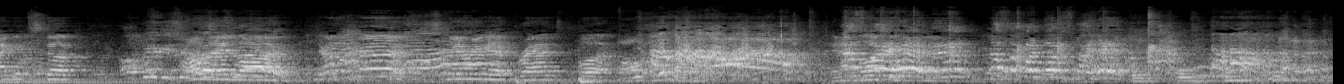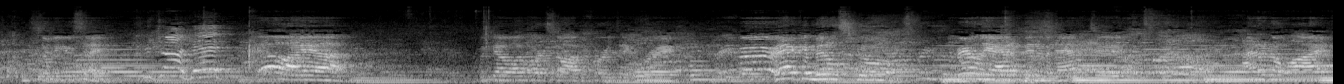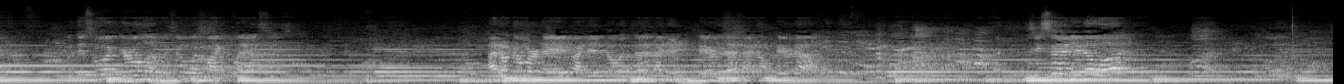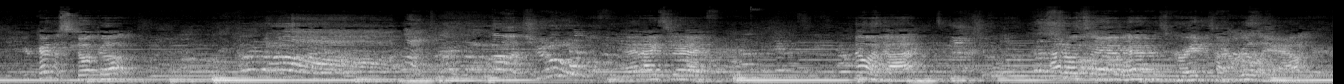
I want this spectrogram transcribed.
I get stuck How big is your all day long staring at Brad's butt all day long. And I'm That's my head, man. That's not my butt, it's my head. So what you say? Good job, Dad. No, I uh we got one more song before we take a break. Back in middle school, apparently I had a bit of an attitude. I don't know her name, I didn't know it then, I didn't care then, I don't care now. She said, you know what? You're kind of stuck up. And I said, no, I'm not. I don't say I'm half as great as I really am.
